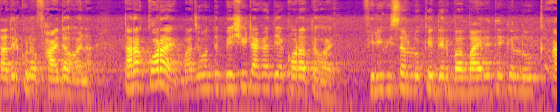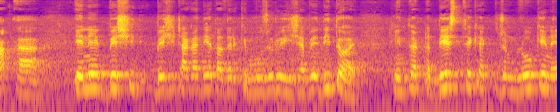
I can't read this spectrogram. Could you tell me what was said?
তাদের কোনো ফায়দা হয় না। তারা করায়, মাঝে মধ্যে বেশি টাকা দিয়ে করাতে হয়। ফ্রি ভিসার লোকেদের বা বাইরে থেকে লোক এনে বেশি বেশি টাকা দিয়ে তাদেরকে মজুরি হিসাবে দিতে হয়। কিন্তু একটা দেশ থেকে একজন লোক এনে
